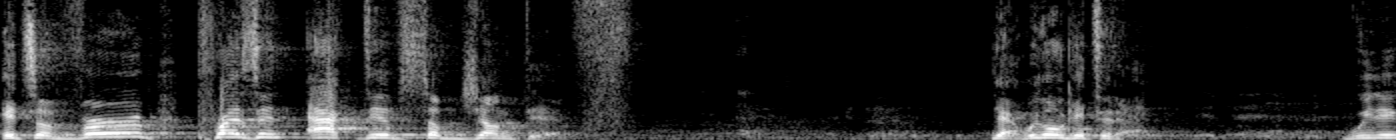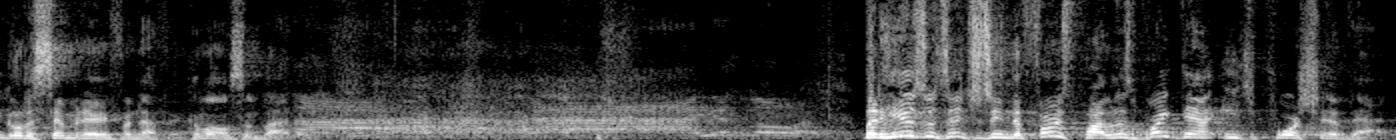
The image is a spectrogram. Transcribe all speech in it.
it's a verb, present, active, subjunctive. Yeah, we're going to get to that. We didn't go to seminary for nothing. Come on, somebody. But here's what's interesting. The first part, let's break down each portion of that.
